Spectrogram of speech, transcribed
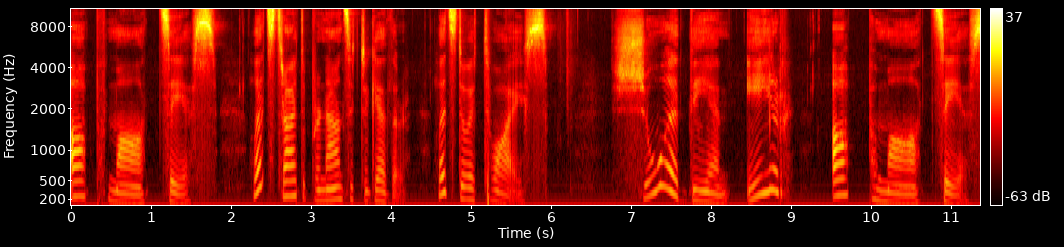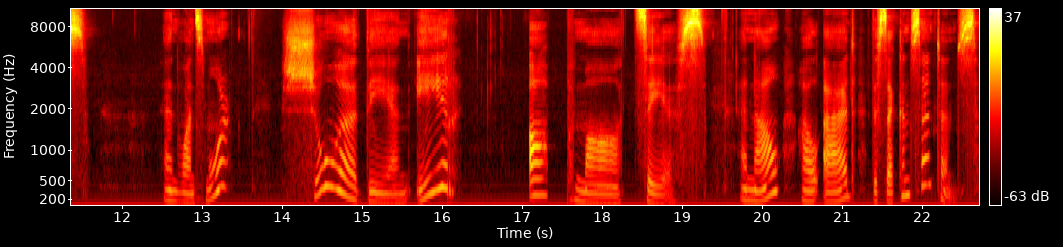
apmācies. Let's try to pronounce it together. Let's do it twice. Šodien ir apmācies. And once more. Šodien ir apmācies. And now I'll add the second sentence.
